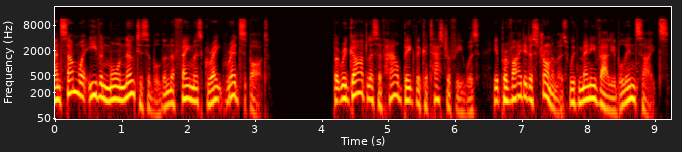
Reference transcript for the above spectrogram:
and some were even more noticeable than the famous Great Red Spot. But regardless of how big the catastrophe was, it provided astronomers with many valuable insights.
